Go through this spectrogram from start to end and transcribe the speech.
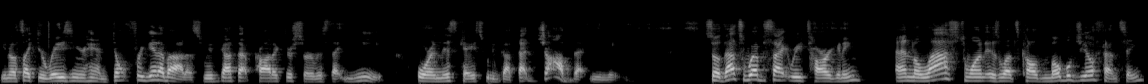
you know it's like you're raising your hand. Don't forget about us. We've got that product or service that you need. Or in this case we've got that job that you need. So that's website retargeting. And the last one is what's called mobile geofencing.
